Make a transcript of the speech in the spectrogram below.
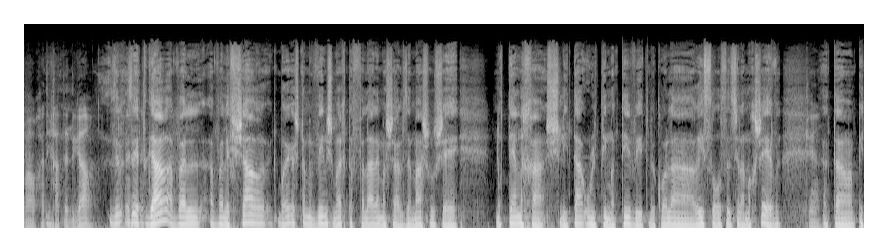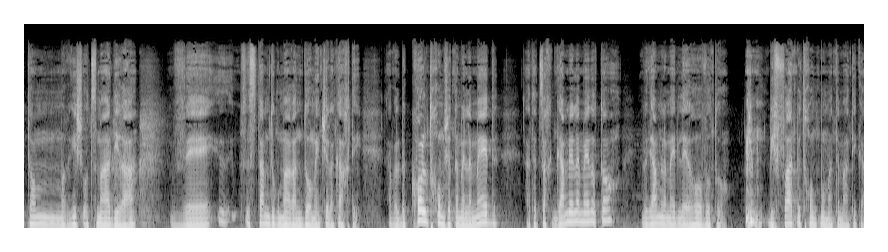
וואו, חתיכת אתגר. זה, זה אתגר, אבל, אבל אפשר, ברגע שאתה מבין שמערכת הפעלה למשל זה משהו ש... נותן לך שליטה אולטימטיבית בכל ה-resources של המחשב, כן. אתה פתאום מרגיש עוצמה אדירה, וזו סתם דוגמה רנדומית שלקחתי. אבל בכל תחום שאתה מלמד, אתה צריך גם ללמד אותו וגם ללמד לאהוב אותו, בפרט בתחום כמו מתמטיקה.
